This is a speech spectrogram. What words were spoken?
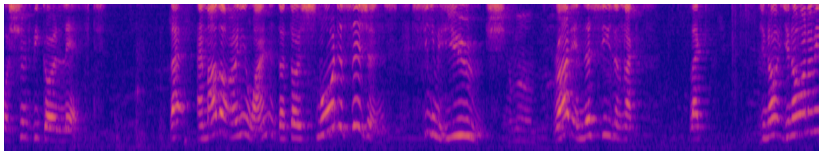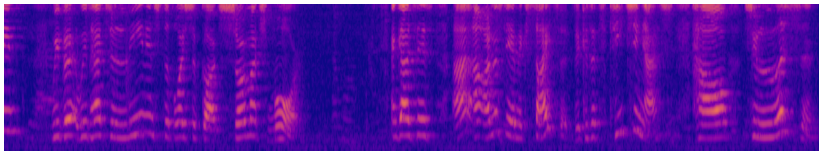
or should we go left? That, am I the only one that those small decisions seem huge? Come on. right? In this season, like, like, you know, you know what I mean? We've uh, we've had to lean into the voice of God so much more. And guys, there's I, I honestly am excited because it's teaching us how to listen,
